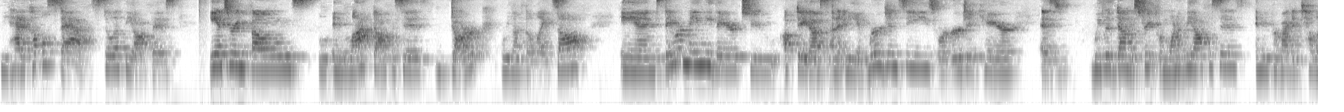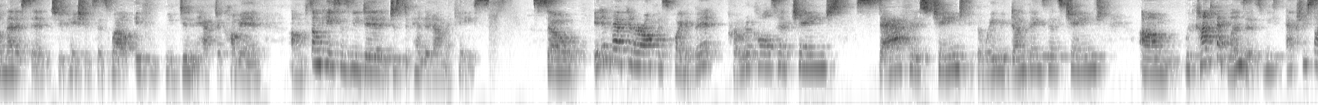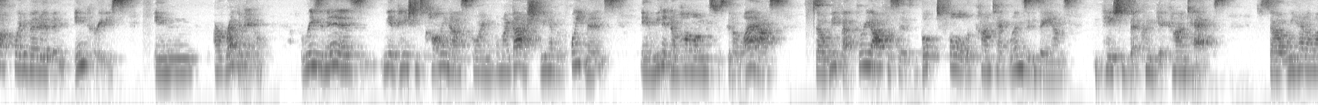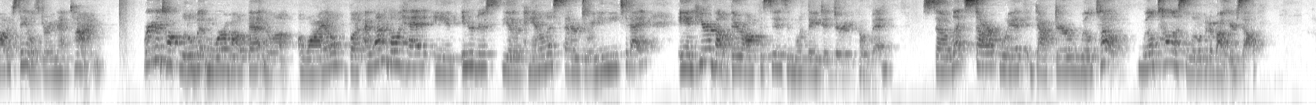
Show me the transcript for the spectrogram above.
We had a couple staff still at the office, answering phones in locked offices, dark. We left the lights off. And they were mainly there to update us on any emergencies or urgent care as we lived down the street from one of the offices and we provided telemedicine to patients as well if we didn't have to come in. Um, some cases we did, it just depended on the case. So it impacted our office quite a bit. Protocols have changed, staff has changed, the way we've done things has changed. Um, with contact lenses, we actually saw quite a bit of an increase in our revenue. The reason is we had patients calling us going, oh my gosh, we have appointments and we didn't know how long this was going to last. So we've got three offices booked full with contact lens exams and patients that couldn't get contacts. So we had a lot of sales during that time. We're going to talk a little bit more about that in a, a while, but I want to go ahead and introduce the other panelists that are joining me today and hear about their offices and what they did during COVID. So let's start with Dr. Will Toe. Will, tell us a little bit about yourself.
